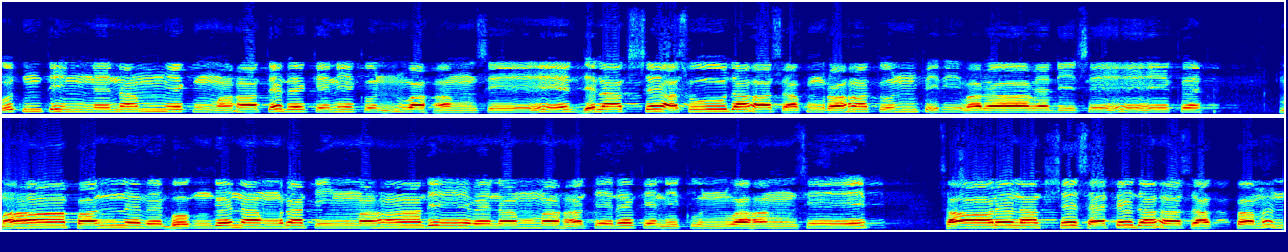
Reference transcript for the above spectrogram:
උත්තින්න නම් එක් මහතෙර කෙනෙකුන් වහන්සේ දෙලක්ෂ අසූදහසක් රහතුන් පිරිවරා වැඩිසේක. මහා පල්ලව බොංග නම් රටින් මහාදේව නම් මහතෙර කෙනෙකුන් වහන්සේ. සාර ලක්ෂ සැට දහසක් පමණ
